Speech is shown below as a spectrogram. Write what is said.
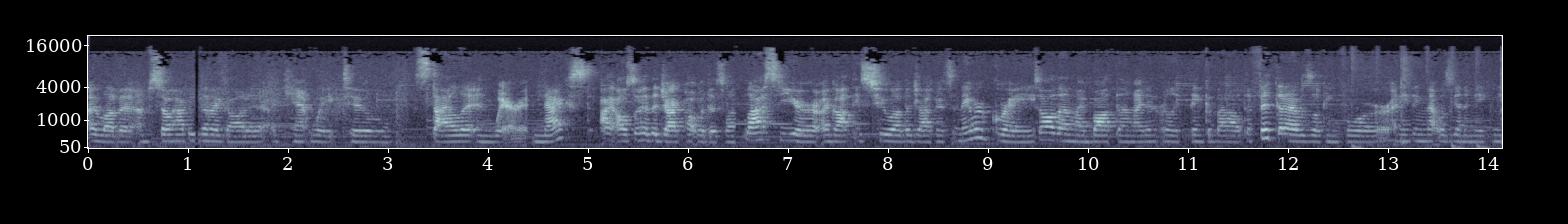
I love it. I'm so happy that I got it. I can't wait to style it and wear it. Next, I also hit the jackpot with this one. Last year, I got these two other jackets and they were great. I saw them, I bought them. I didn't really think about the fit that I was looking for or anything that was gonna make me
